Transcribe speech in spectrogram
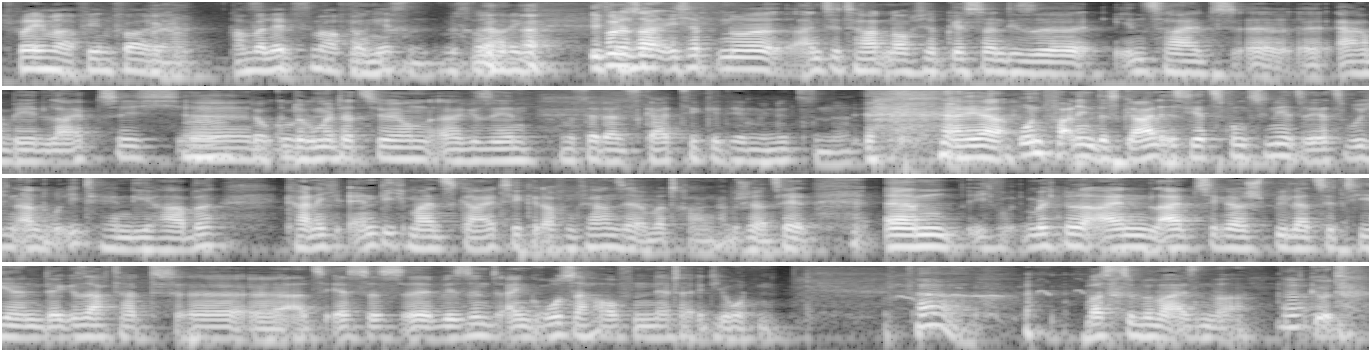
Sprechen wir auf jeden Fall, okay. ja. Haben wir letztes Mal auch vergessen. Ja. Ich wollte sagen, ich habe nur ein Zitat noch. Ich habe gestern diese Inside äh, RB Leipzig äh, mhm, Dokumentation äh, gesehen. Du musst ja dein Sky-Ticket irgendwie nützen, ne? ja, ja. Und vor allem das Geile ist, jetzt funktioniert es. Jetzt, wo ich ein Android-Handy habe, kann ich endlich mein Sky-Ticket auf den Fernseher übertragen. Habe ich schon erzählt. Ähm, ich möchte nur einen Leipziger Spieler zitieren, der gesagt hat äh, äh als erstes, äh, wir sind ein großer Haufen netter Idioten. Ah. Was zu beweisen war. Ja. Gut.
